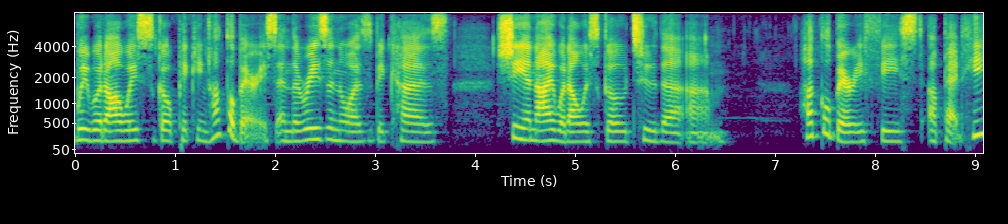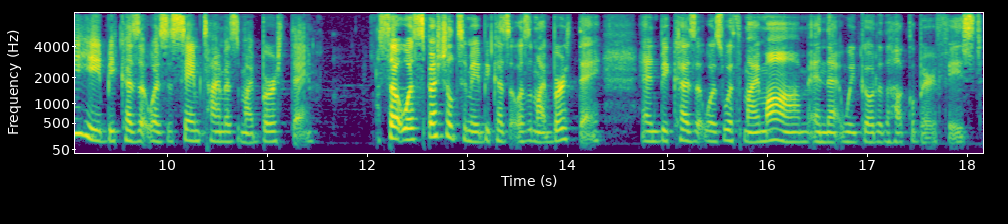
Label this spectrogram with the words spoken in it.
we would always go picking huckleberries. And the reason was because she and I would always go to the um, huckleberry feast up at Hee Hee because it was the same time as my birthday. So it was special to me because it was my birthday and because it was with my mom and that we'd go to the Huckleberry Feast.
